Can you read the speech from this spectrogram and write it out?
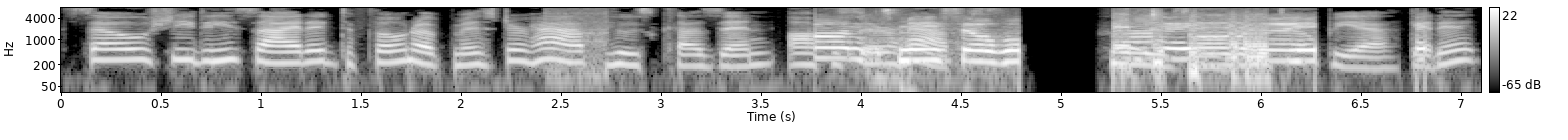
So she decided to phone up Mr. Hap, whose cousin, Officer it's me, Haps, who lives in Utopia. Get it?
